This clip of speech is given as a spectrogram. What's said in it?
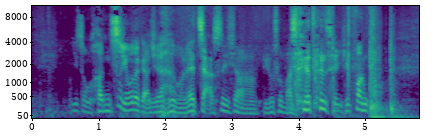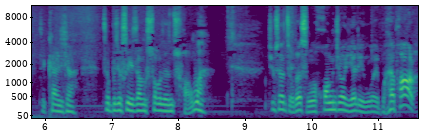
一种很自由的感觉。我来展示一下啊，比如说把这个凳子一放倒，再看一下，这不就是一张双人床吗？就算走到什么荒郊野岭，我也不害怕了，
